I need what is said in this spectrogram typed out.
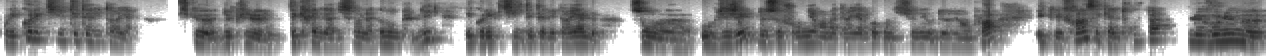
pour les collectivités territoriales. Puisque depuis le décret de verdissement de la commande publique, les collectivités territoriales sont euh, obligées de se fournir en matériel reconditionné ou de réemploi, et que les freins, c'est qu'elles ne trouvent pas le volume euh,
